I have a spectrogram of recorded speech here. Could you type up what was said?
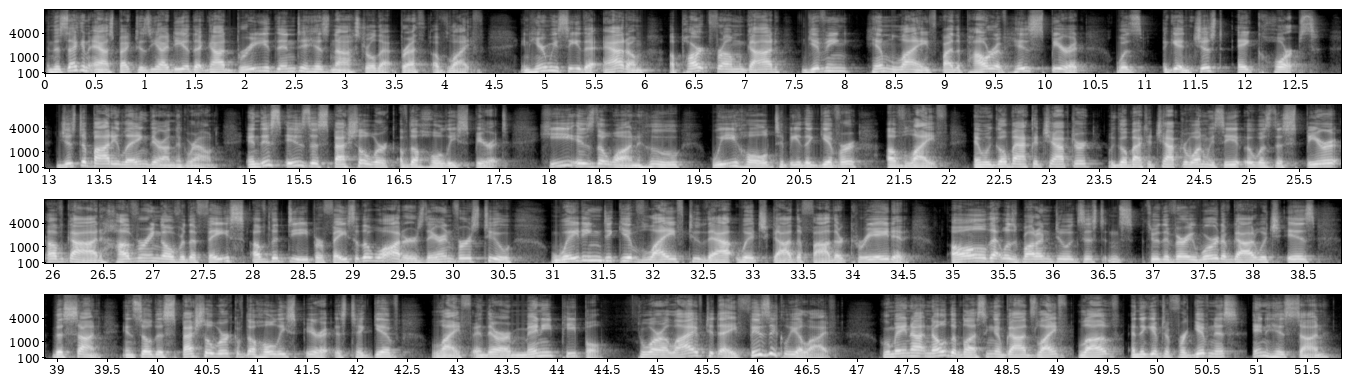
And the second aspect is the idea that God breathed into his nostril that breath of life. And here we see that Adam, apart from God giving him life by the power of his spirit, was again just a corpse, just a body laying there on the ground. And this is the special work of the Holy Spirit. He is the one who we hold to be the giver of life. And we go back a chapter, we go back to chapter one, we see it was the Spirit of God hovering over the face of the deep or face of the waters, there in verse two, waiting to give life to that which God the Father created. All that was brought into existence through the very Word of God, which is the Son. And so the special work of the Holy Spirit is to give life. And there are many people who are alive today, physically alive, who may not know the blessing of God's life, love, and the gift of forgiveness in His Son.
